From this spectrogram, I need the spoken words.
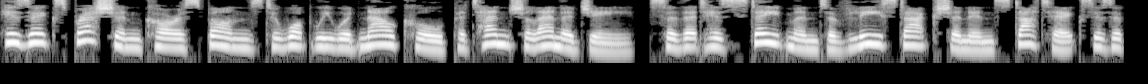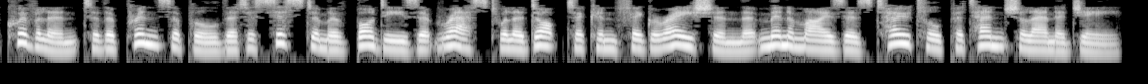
His expression corresponds to what we would now call potential energy, so that his statement of least action in statics is equivalent to the principle that a system of bodies at rest will adopt a configuration that minimizes total potential energy.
